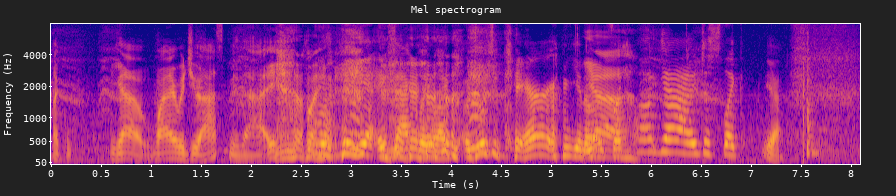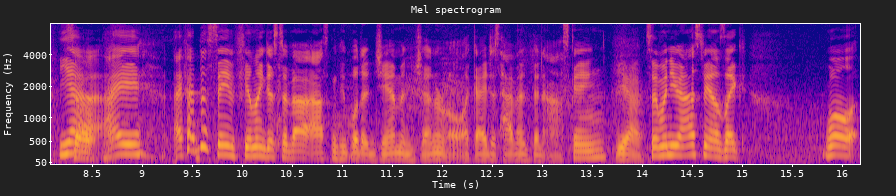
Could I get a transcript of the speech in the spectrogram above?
like, yeah. Why would you ask me that? Yeah. Like, yeah, exactly. Like, "Oh, don't you care? You know, Yeah. it's like, oh yeah, I just like, yeah, Yeah, So- I I've had the same feeling just about asking people to jam in general. Like I just haven't been asking. Yeah. So when you asked me, I was like, well,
